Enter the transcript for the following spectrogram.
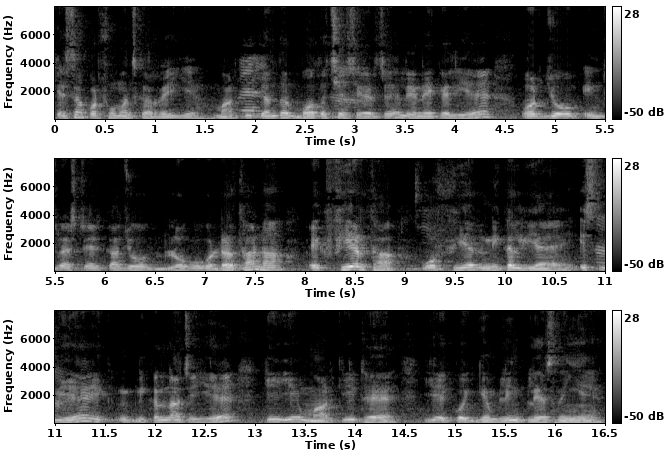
कैसा परफॉर्मेंस कर रही है मार्केट के अंदर बहुत अच्छे शेयर्स हाँ। है लेने के लिए और जो इंटरेस्ट रेट का जो लोगों को डर था ना एक फियर था वो फियर निकल गया है इसलिए हाँ। एक निकलना चाहिए कि ये मार्केट है ये कोई गेम्बलिंग प्लेस नहीं है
